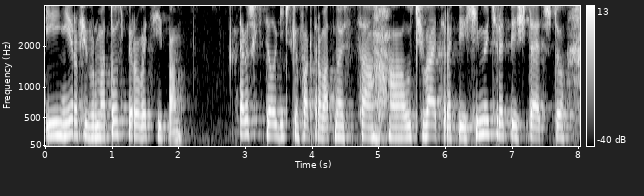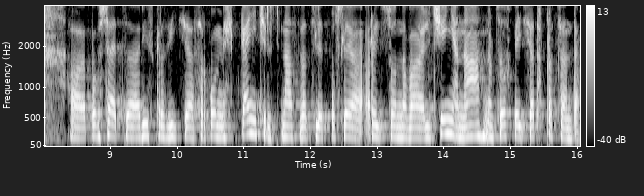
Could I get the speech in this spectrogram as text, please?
и нейрофиброматоз первого типа. Также к физиологическим факторам относится а, лучевая терапия, химиотерапия. Считается, что повышается риск развития саркомы мягких тканей через 15-20 лет после радиационного лечения на 0,5%.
